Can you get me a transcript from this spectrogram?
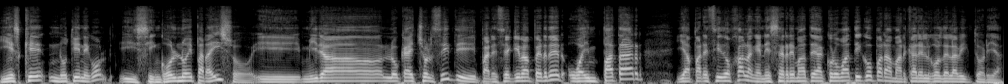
Y es que no tiene gol y sin gol no hay paraíso. Y mira lo que ha hecho el City, parecía que iba a perder o a empatar y ha aparecido Haaland en ese remate acrobático para marcar el gol de la victoria.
